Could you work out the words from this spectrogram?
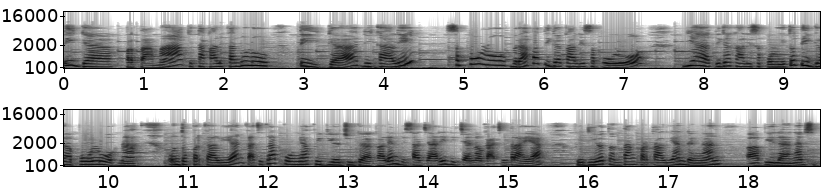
3 pertama kita kalikan dulu 3 dikali 10 berapa 3 kali 10 Ya, 3 kali 10 itu 30. Nah, untuk perkalian Kak Citra punya video juga. Kalian bisa cari di channel Kak Citra ya. Video tentang perkalian dengan uh, bilangan 10.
